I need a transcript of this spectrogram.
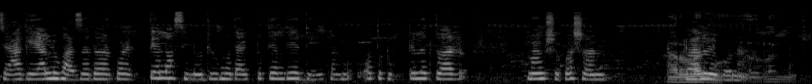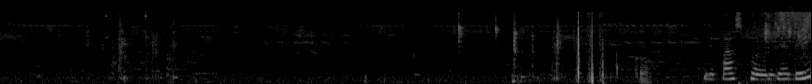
যে আগে আলু ভাজা দেওয়ার পরে তেল আসছিল ওটার মধ্যে একটু তেল দিয়ে দিই কারণ অতটুকু তেলে তো আর মাংস কষান ভালো হইব না আরও লাগবে কও। যে পাঁচফোড়ন দিয়ে দিই।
